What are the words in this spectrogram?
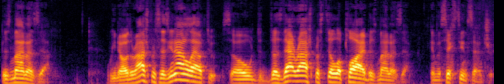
bisman azeh? We know the Rashba says you're not allowed to. So does that Rashba still apply bisman azeh? In the 16th century.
